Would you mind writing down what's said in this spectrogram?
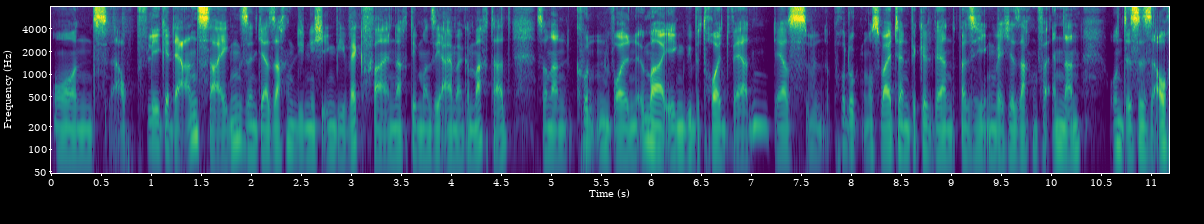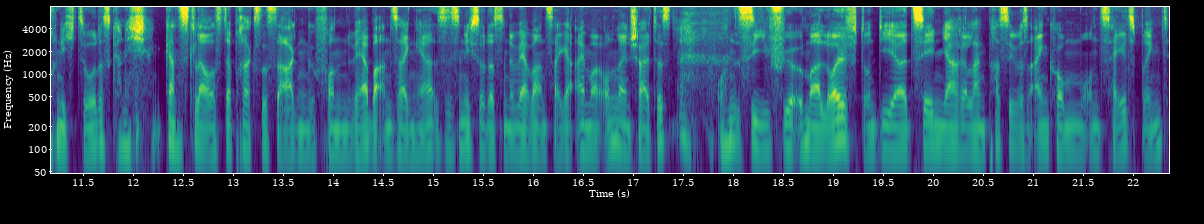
und auch Pflege der Anzeigen sind ja Sachen, die nicht irgendwie wegfallen, nachdem man sie einmal gemacht hat, sondern Kunden wollen immer irgendwie betreut werden. Das Produkt muss weiterentwickelt werden, weil sich irgendwelche Sachen verändern. Und es ist auch nicht so, das kann ich ganz klar aus der Praxis sagen, von Werbeanzeigen her. Es ist nicht so, dass du eine Werbeanzeige einmal online schaltest und sie für immer läuft und dir zehn Jahre lang passives Einkommen und Sales bringt.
